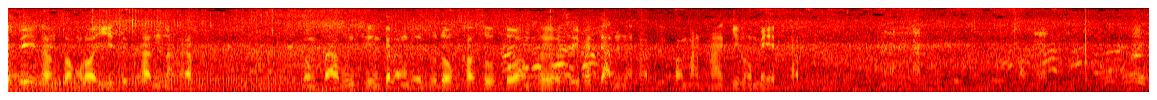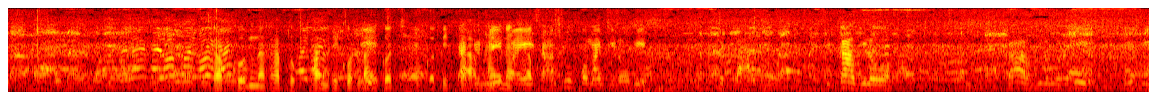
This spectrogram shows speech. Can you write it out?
ัสดีทั้ง 220 ท่านนะครับหลวงตาบุญชื่นกำลังเดินทุดงเข้าสู่ตัวอำเภอศรีประจันนะครับ อีกประมาณ 5 กิโลเมตรครับ อบคุณนะครับ ทุกท่านที่กดไลค์กดแชร์กดติดตามให้นะครับสามชุกประมาณกิโลพี่สิบเก้าสิบเก้ากิโลเก้ากิโลนะพี่สีสี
